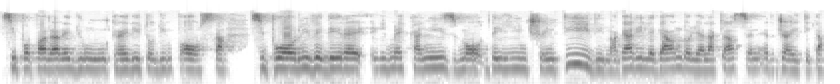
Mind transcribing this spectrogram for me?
si può parlare di un credito d'imposta, si può rivedere il meccanismo degli incentivi, magari legandoli alla classe energetica,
